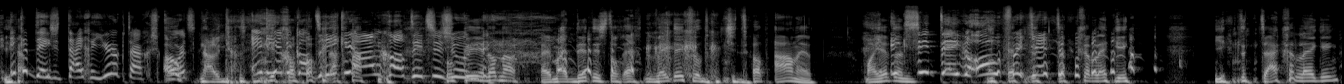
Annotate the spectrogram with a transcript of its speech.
Ik heb deze tijgerjurk daar gescoord. nou, dat En die heb ik al drie keer aangehad dit seizoen. Hoe kun je dat nou... Hey, maar dit is toch echt... Weet ik veel dat je dat aan hebt. Maar je hebt Ik een zit tegenover je. tijgerlegging. Je hebt een tijgerlegging.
